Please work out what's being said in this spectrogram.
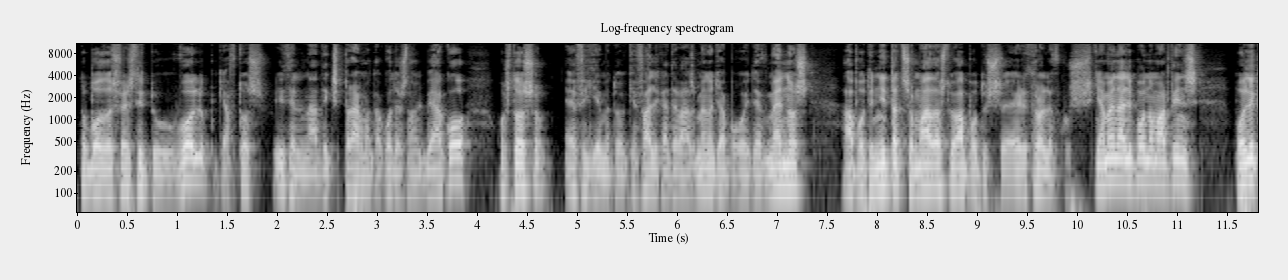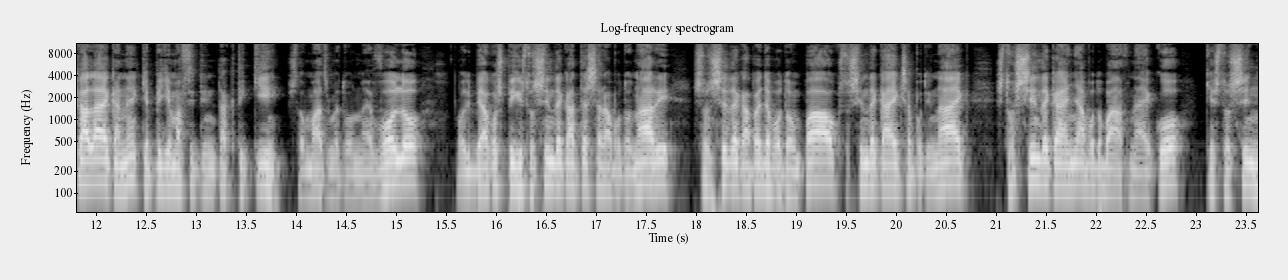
τον ποδοσφαιριστή του Βόλου, που και αυτός ήθελε να δείξει πράγματα κόντρα στον Ολυμπιακό. Ωστόσο, έφυγε με το κεφάλι κατεβασμένο και απογοητευμένος από την ήττα της ομάδας του από τους Ερυθρόλευκους. Για μένα λοιπόν ο Μαρτίνς πολύ καλά έκανε και πήγε με αυτή την τακτική στο μάτς με τον ε, Βόλο. Ο Ολυμπιακός πήγε στο συν 14 από τον Άρη, στο συν 15 από τον ΠΑΟΚ, στο συν 16 από την ΑΕΚ, στο συν 19 από τον Παναθηναϊκό και στο συν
